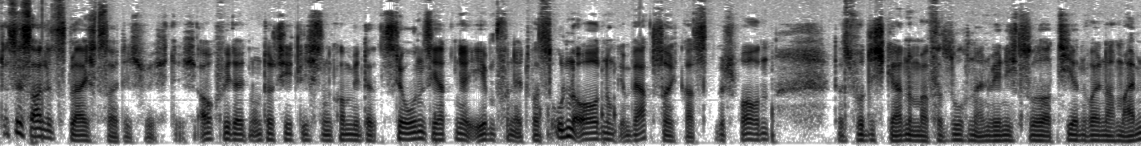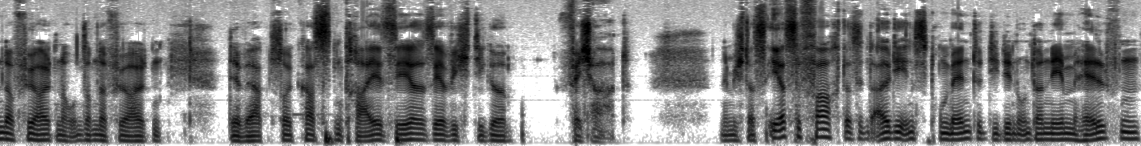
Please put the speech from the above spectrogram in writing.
Das ist alles gleichzeitig wichtig, auch wieder in unterschiedlichsten Kombinationen. Sie hatten ja eben von etwas Unordnung im Werkzeugkasten gesprochen. Das würde ich gerne mal versuchen, ein wenig zu sortieren, weil nach meinem Dafürhalten, nach unserem Dafürhalten, der Werkzeugkasten drei sehr, sehr wichtige Fächer hat. Nämlich das erste Fach, das sind all die Instrumente, die den Unternehmen helfen,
